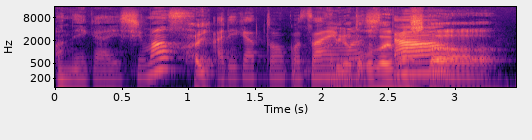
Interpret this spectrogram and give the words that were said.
お願いします。はいありがとうございました。ありがとうございました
